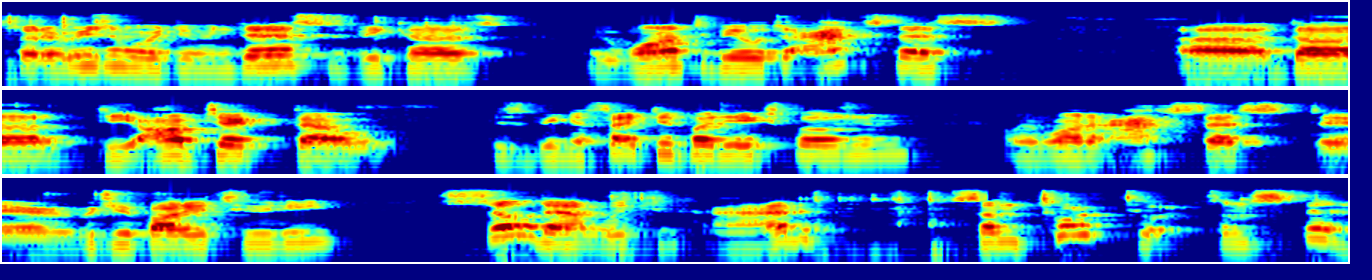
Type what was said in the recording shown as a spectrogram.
So the reason we're doing this is because we want to be able to access uh, the the object that is being affected by the explosion. we want to access their rigid body 2D so that we can add some torque to it, some spin.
